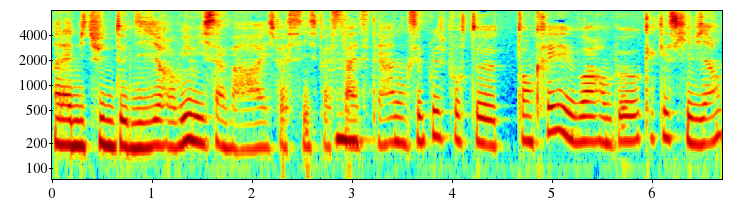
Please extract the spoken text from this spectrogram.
a l'habitude de dire. Oui, oui, ça va, il se passe ci, il se passe ça, Mhm. etc. Donc c'est plus pour te t'ancrer et voir un peu, ok, qu'est-ce qui vient?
